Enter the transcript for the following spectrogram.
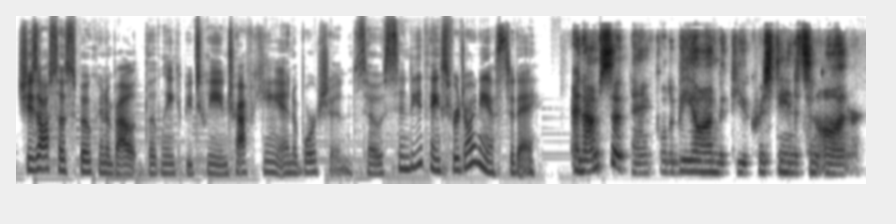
She's also spoken about the link between trafficking and abortion. So, Cindy, thanks for joining us today. And I'm so thankful to be on with you, Christine. It's an honor.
